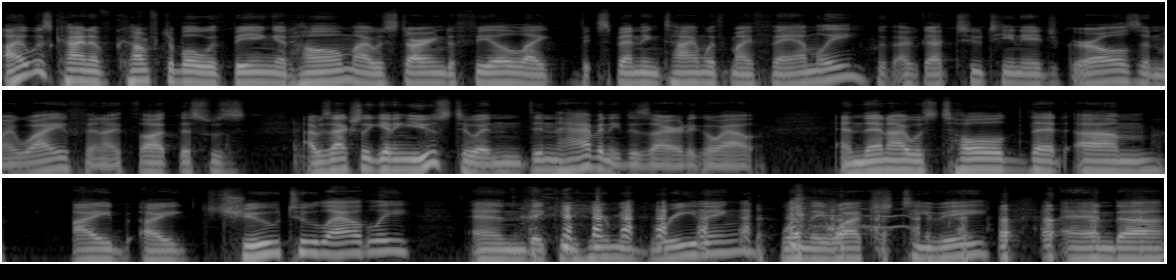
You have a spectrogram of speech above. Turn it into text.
I was kind of comfortable with being at home. I was starting to feel like spending time with my family. With I've got two teenage girls and my wife, and I thought this was. I was actually getting used to it and didn't have any desire to go out. And then I was told that um, I I chew too loudly and they can hear me breathing when they watch TV, and uh,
